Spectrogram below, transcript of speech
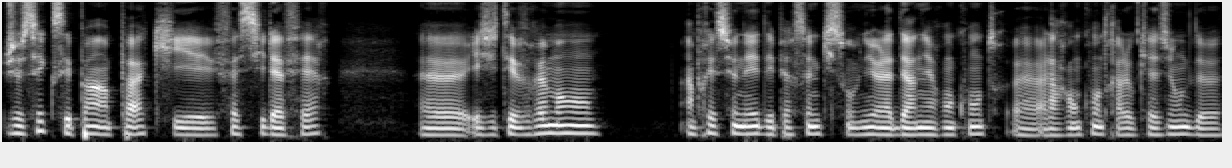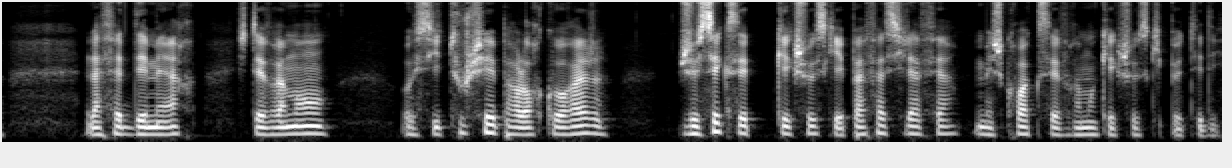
Je sais que c'est pas un pas qui est facile à faire euh, et j'étais vraiment impressionné des personnes qui sont venues à la dernière rencontre, euh, à la rencontre à l'occasion de la fête des mères. J'étais vraiment aussi touché par leur courage. Je sais que c'est quelque chose qui est pas facile à faire, mais je crois que c'est vraiment quelque chose qui peut t'aider.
